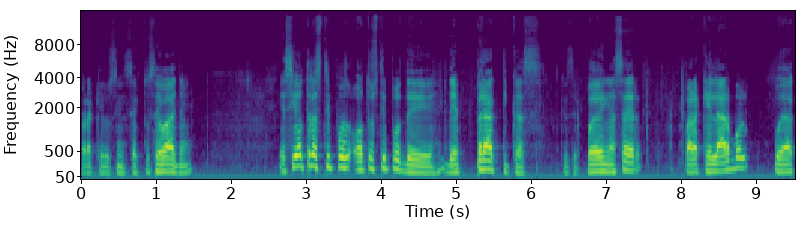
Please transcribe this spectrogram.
para que los insectos se vayan. Y así otros tipos, otros tipos de, de prácticas que se pueden hacer para que el árbol pueda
